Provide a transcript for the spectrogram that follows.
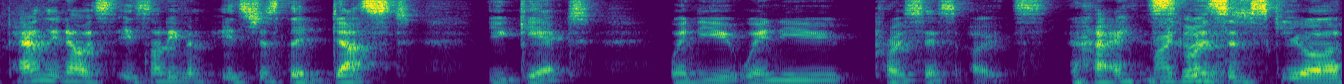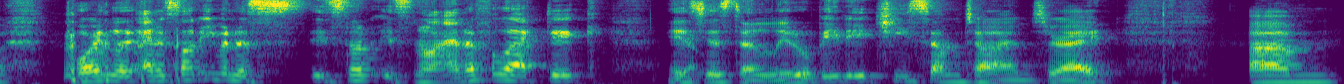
Apparently, no, it's, it's not even, it's just the dust you get when you when you process oats, right? My so goodness. it's obscure, pointless, and it's not even a. It's not. It's not anaphylactic. It's Yeah. just a little bit itchy sometimes, right? Um,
